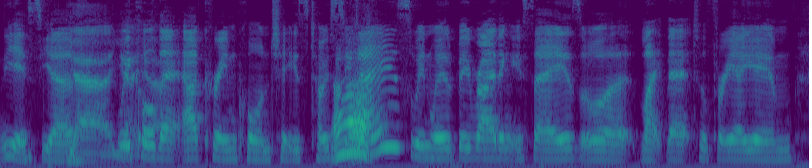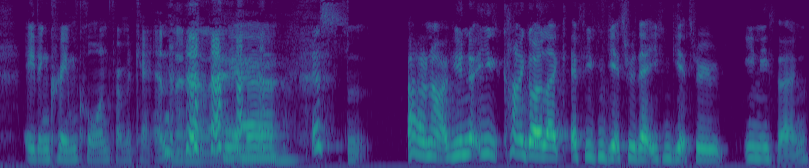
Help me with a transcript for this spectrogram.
Yes, yeah. Yeah, we call yeah. that our cream corn cheese toasty Ah. days when we'd be writing essays or like that till 3 a.m. eating cream corn from a can. Literally. Yeah. It's I don't know. If you know, you kind of go like, if you can get through that, you can get through anything.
